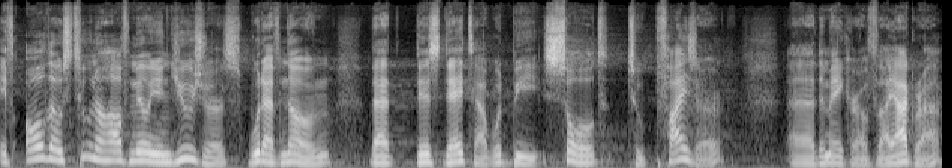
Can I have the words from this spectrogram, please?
If all those two and a half million users would have known that this data would be sold to Pfizer, uh, the maker of Viagra,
